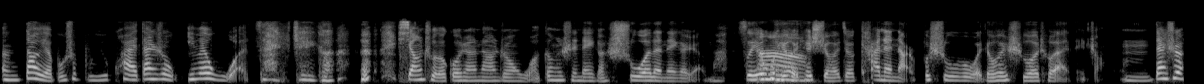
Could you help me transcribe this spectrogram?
嗯，倒也不是不愉快，但是因为我 在这个 相处的过程当中，我更是那个说的那个人嘛，所以我有些时候就看着哪儿不舒服，我就会说出来那种。嗯，但是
